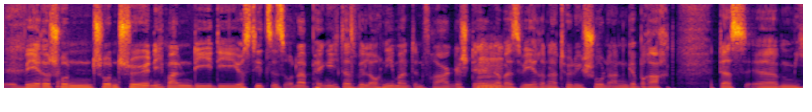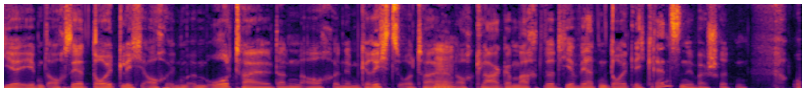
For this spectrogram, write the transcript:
es wäre schon, schon schön. Ich meine, die, die Justiz ist unabhängig, das will auch niemand in Frage stellen, mhm. aber es wäre natürlich schon angebracht, dass ähm, hier eben auch sehr deutlich auch im, im Urteil dann auch in dem Gerichtsurteil mhm. dann auch klar gemacht wird, hier werden deutlich Grenzen überschritten. Und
